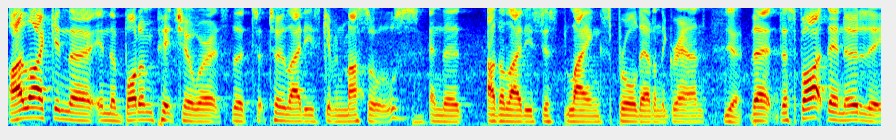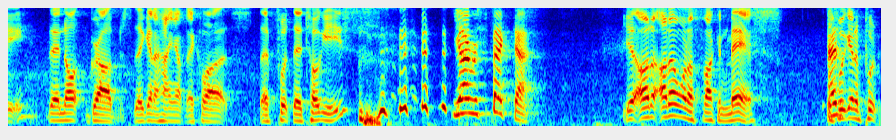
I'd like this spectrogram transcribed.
I like in the in the bottom picture where it's the t- two ladies given muscles and the other ladies just laying sprawled out on the ground. Yeah. That despite their nudity, they're not grubs. They're going to hang up their clothes. They've put their toggies. Yeah, I respect that. yeah, I don't, I don't want to fucking mess. If As- we're going to put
